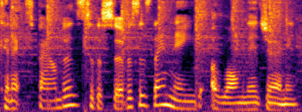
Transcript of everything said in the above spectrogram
Connects founders to the services they need along their journey.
